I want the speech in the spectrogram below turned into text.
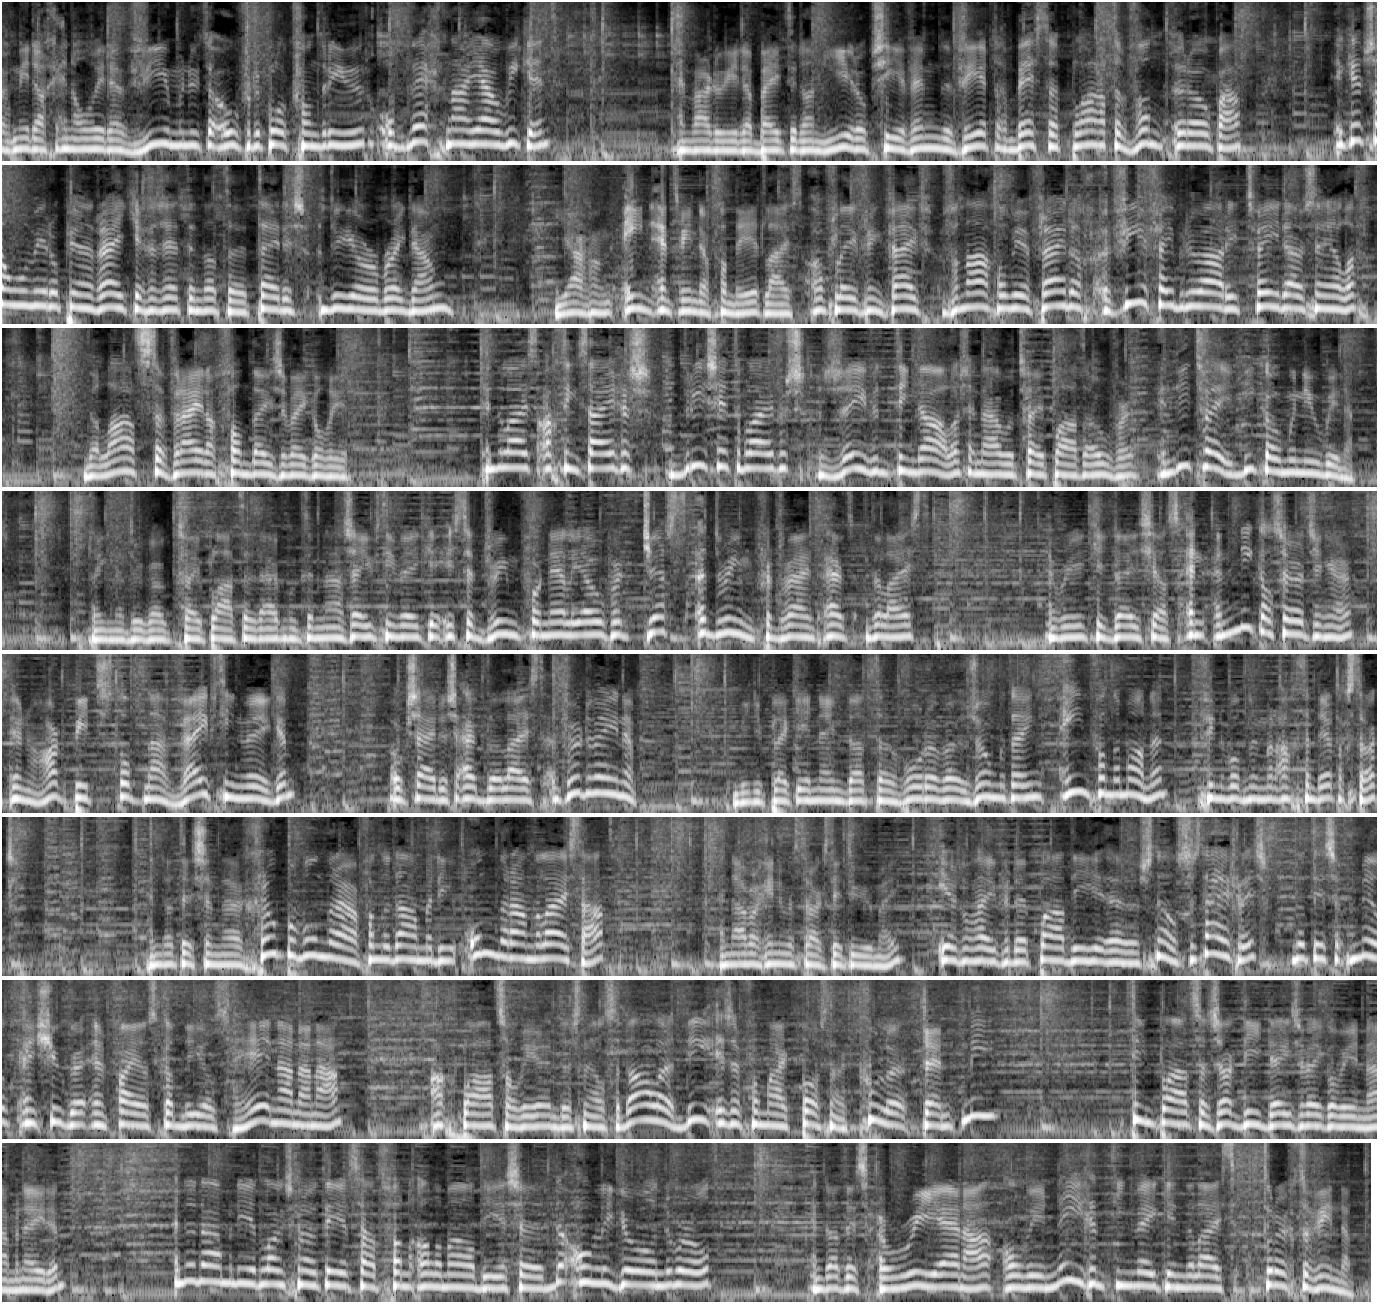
Vrijdagmiddag en alweer vier minuten over de klok van drie uur op weg naar jouw weekend. En waar doe je dat beter dan hier op CFM, de 40 beste platen van Europa. Ik heb ze allemaal weer op je een rijtje gezet en dat eh, tijdens de Euro Breakdown. Jaargang 21 van de hitlijst, aflevering 5. Vandaag alweer vrijdag 4 februari 2011. De laatste vrijdag van deze week alweer. In de lijst 18 stijgers, 3 zittenblijvers, 17 dalers en daar houden we twee platen over. En die twee, die komen nieuw binnen. Denk natuurlijk ook twee platen eruit moeten. Na 17 weken is de Dream for Nelly over. Just a Dream verdwijnt uit de lijst. En Ricky Iglesias en Nicole Searchinger. Hun Heartbeat stopt na 15 weken. Ook zij dus uit de lijst verdwenen. Wie die plek inneemt, dat eh, horen we zometeen. Eén van de mannen vinden we op nummer 38 straks. En dat is een uh, groot bewonderaar van de dame die onderaan de lijst staat. En daar beginnen we straks dit uur mee. Eerst nog even de plaat die uh, snelste stijger is. Dat is Milk and Sugar en Fires Candiels. Hey na na na. Acht plaatsen alweer. De snelste daler, die is er voor Mike Posner. Cooler Than Me. 10 plaatsen zakt die deze week alweer naar beneden. En de dame die het langst genoteerd staat van allemaal, die is uh, the only girl in the world. En dat is Rihanna, alweer 19 weken in de lijst terug te vinden.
